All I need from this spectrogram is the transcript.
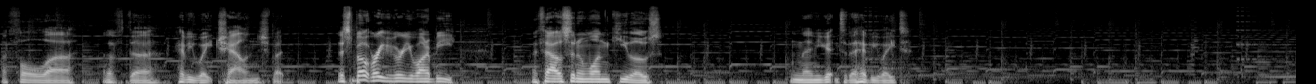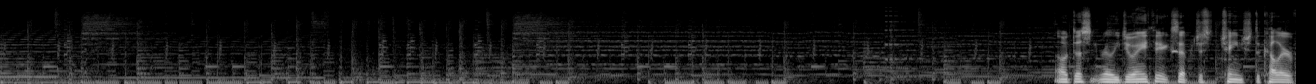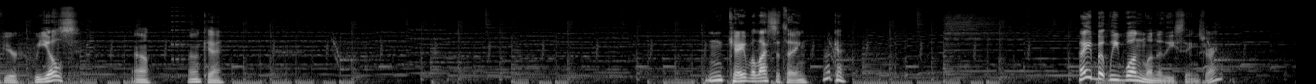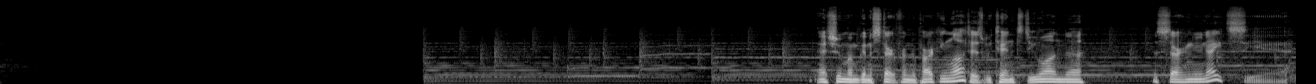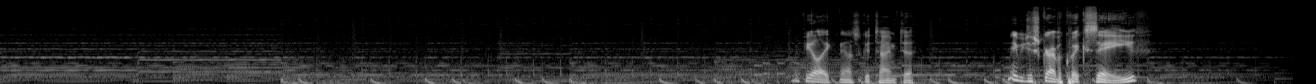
a full uh, of the heavyweight challenge, but that's about right where you want to be. A thousand and one kilos, and then you get into the heavyweight. Oh, it doesn't really do anything except just change the color of your wheels? Oh, okay. Okay, well that's the thing. Okay. Hey, but we won one of these things, right? I assume I'm going to start from the parking lot, as we tend to do on uh, the starting new nights. Yeah. Feel like now's a good time to maybe just grab a quick save.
